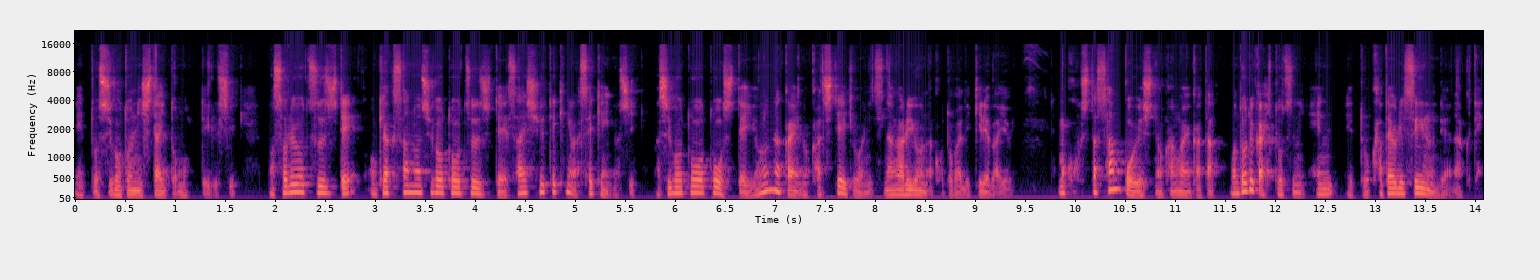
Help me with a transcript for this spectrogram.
えっと、仕事にしたいと思っているし、まあ、それを通じて、お客さんの仕事を通じて、最終的には世間よしま、仕事を通して世の中への価値提供につながるようなことができればよい。まあ、こうした三方よしの考え方、まあ、どれか一つに変、えっと、偏りすぎるのではなくて、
